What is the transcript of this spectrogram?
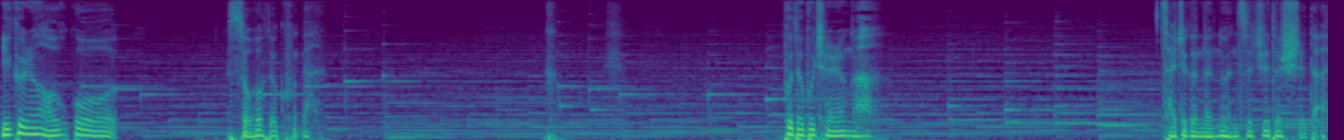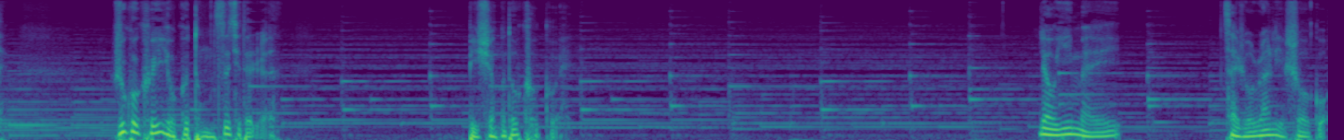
一个人熬过所有的苦难。不得不承认啊，在这个冷暖自知的时代，如果可以有个懂自己的人，比什么都可贵。廖一梅在《柔软》里说过，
